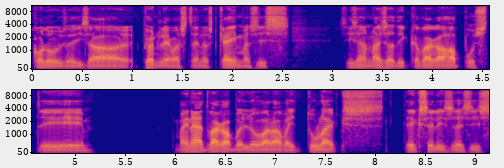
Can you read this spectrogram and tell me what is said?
kodus ei saa Burnley vastu ennast käima, siis siis on asjad ikka väga hapusti ma ei näe, et väga palju väravaid tuleks, teeks sellise siis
